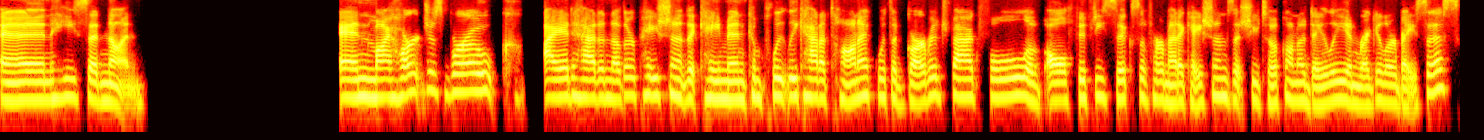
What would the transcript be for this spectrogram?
And he said none. And my heart just broke. I had had another patient that came in completely catatonic with a garbage bag full of all 56 of her medications that she took on a daily and regular basis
